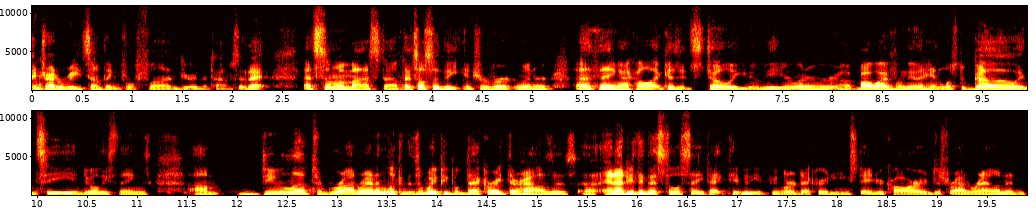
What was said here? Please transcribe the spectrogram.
and try to read something for fun during the time. So that that's some of my stuff. That's also the introvert winter uh, thing I call it because it's totally you know me or whatever. Uh, my wife, on the other hand, loves to go and see and do all these things. Um, do love to ride around and look at the way people decorate their houses, uh, and I do think that's still a safe activity. If people are decorating, you can stay in your car and just ride around and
